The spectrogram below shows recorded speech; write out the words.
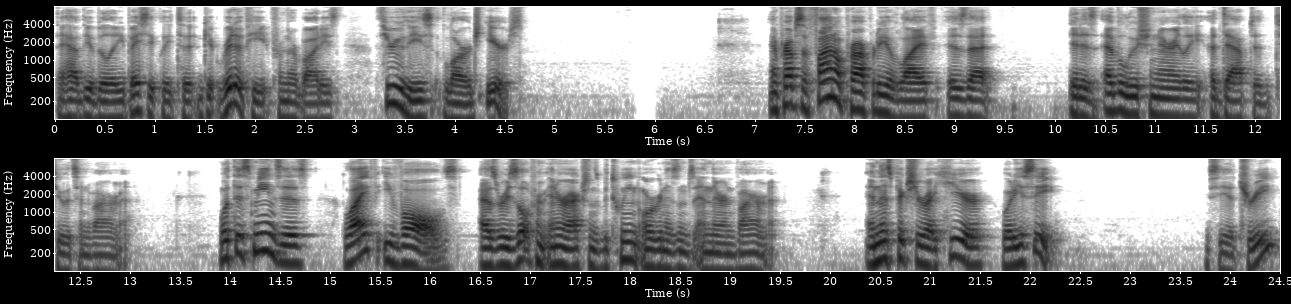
They have the ability basically to get rid of heat from their bodies through these large ears. And perhaps the final property of life is that it is evolutionarily adapted to its environment. What this means is life evolves as a result from interactions between organisms and their environment. In this picture right here, what do you see? You see a tree,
